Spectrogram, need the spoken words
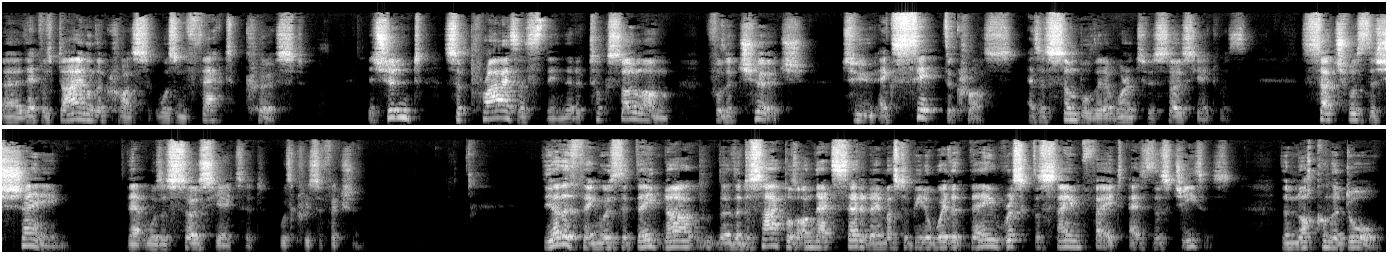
uh, that was dying on the cross was in fact cursed. It shouldn't surprise us then that it took so long for the church to accept the cross as a symbol that it wanted to associate with. Such was the shame that was associated with crucifixion. The other thing was that they now, the, the disciples on that Saturday must have been aware that they risked the same fate as this Jesus. The knock on the door,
